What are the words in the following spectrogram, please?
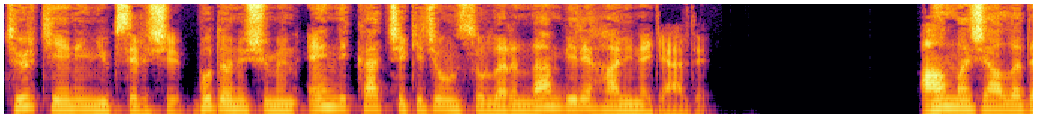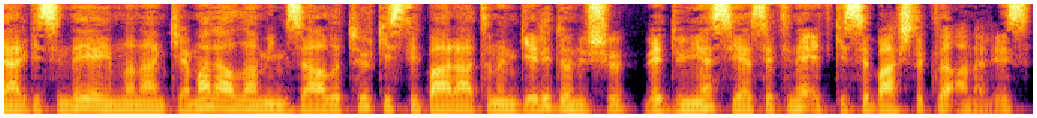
Türkiye'nin yükselişi bu dönüşümün en dikkat çekici unsurlarından biri haline geldi. Al Majalla dergisinde yayımlanan Kemal Allam imzalı Türk istihbaratının geri dönüşü ve dünya siyasetine etkisi başlıklı analiz,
